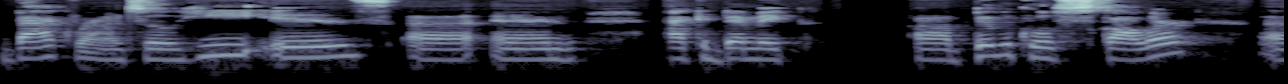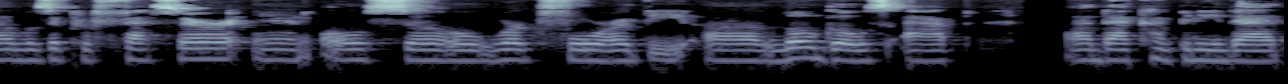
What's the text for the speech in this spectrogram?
background. So, he is uh, an academic uh, biblical scholar, uh, was a professor, and also worked for the uh, Logos app. Uh, that company that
